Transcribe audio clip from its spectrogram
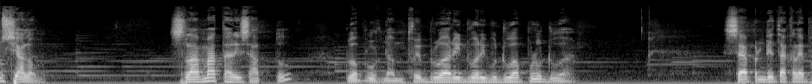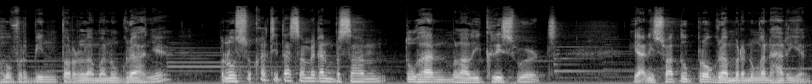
Shalom. Selamat hari Sabtu 26 Februari 2022 Saya Pendeta Caleb Hofer Bintor dalam anugerahnya Penuh sukacita sampaikan pesan Tuhan melalui Chris Words yakni suatu program renungan harian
